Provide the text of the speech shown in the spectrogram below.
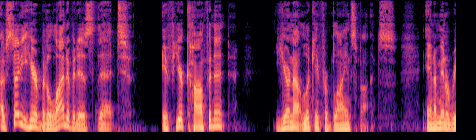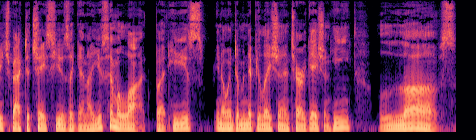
I've studied here, but a lot of it is that if you're confident, you're not looking for blind spots. And I'm going to reach back to Chase Hughes again. I use him a lot, but he's, you know, into manipulation and interrogation. He loves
